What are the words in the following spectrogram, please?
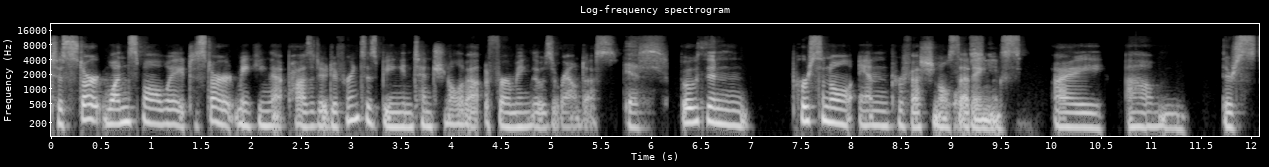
to start one small way to start making that positive difference is being intentional about affirming those around us. Yes. Both in personal and professional Yes. settings i um there's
